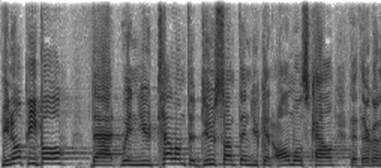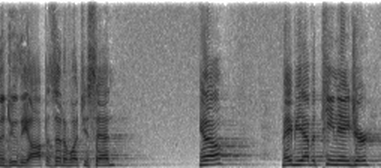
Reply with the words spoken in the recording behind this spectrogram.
You know people that when you tell them to do something, you can almost count that they're going to do the opposite of what you said? You know? Maybe you have a teenager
